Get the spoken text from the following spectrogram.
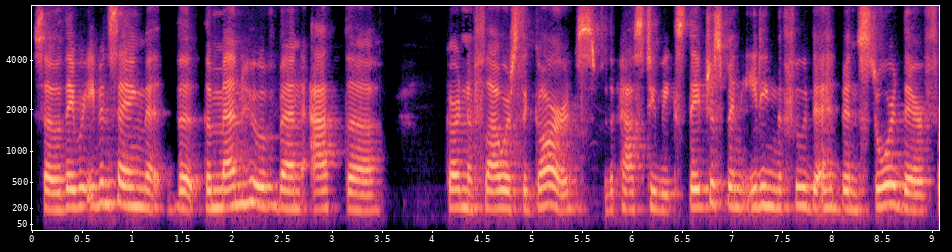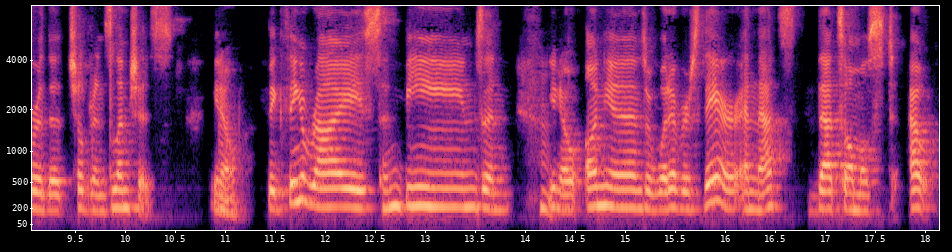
So they were even saying that the, the men who have been at the Garden of Flowers, the guards for the past two weeks, they've just been eating the food that had been stored there for the children's lunches. You know, mm. Big thing of rice and beans and mm. you know onions or whatever's there, and that's that's almost out.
